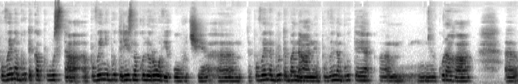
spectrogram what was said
Повинна бути капуста, е, повинні бути різнокольорові овочі, е, повинні бути банани, повинна бути ем, курага. Е,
